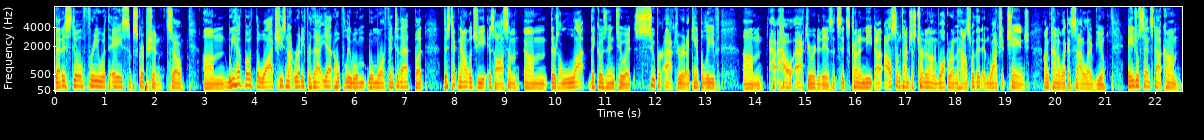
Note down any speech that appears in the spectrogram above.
that is still free with a subscription. So um, we have both the watch. He's not ready for that yet. Hopefully, we'll we'll morph into that. But this technology is awesome. Um, there's a lot that goes into it. Super accurate. I can't believe um, how, how accurate it is. It's it's kind of neat. I, I'll sometimes just turn it on and walk around the house with it and watch it change on kind of like a satellite view. Angelsense.com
